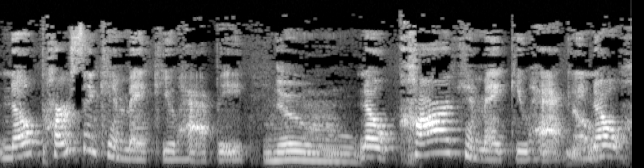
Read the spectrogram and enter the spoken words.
no person can make you happy. no No car can make you happy. No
